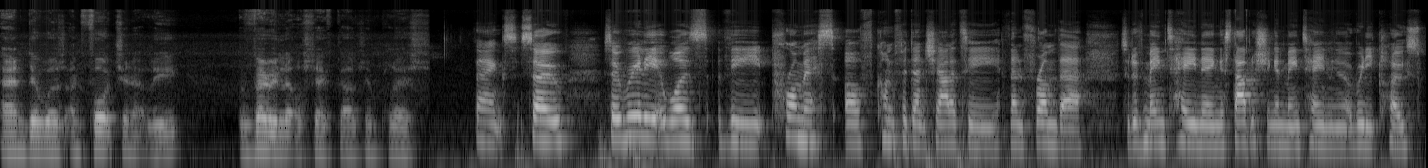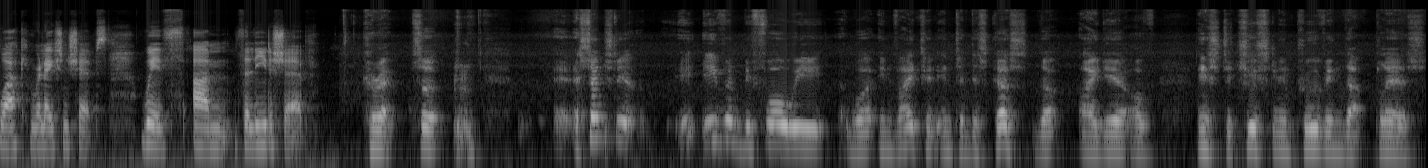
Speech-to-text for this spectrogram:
and there was unfortunately very little safeguards in place. Thanks. So, so really, it was the promise of confidentiality. Then from there, sort of maintaining, establishing, and maintaining a really close working relationships with um, the leadership. Correct. So, essentially, even before we were invited in to discuss the idea of institutionally improving that place,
